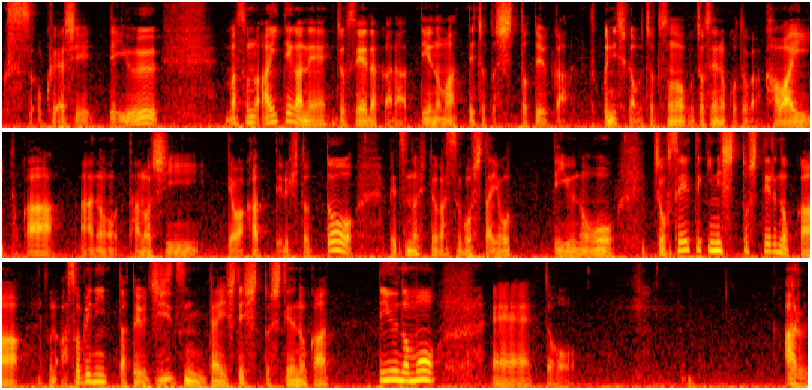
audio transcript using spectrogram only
くそ悔しいっていう、まあ、その相手がね、女性だからっていうのもあって、ちょっと嫉妬というか、特にしかもちょっとその女性のことが可愛いとか、あの楽しいって分かってる人と別の人が過ごしたよっていうのを女性的に嫉妬してるのかその遊びに行ったという事実に対して嫉妬してるのかっていうのもえー、っと、ある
